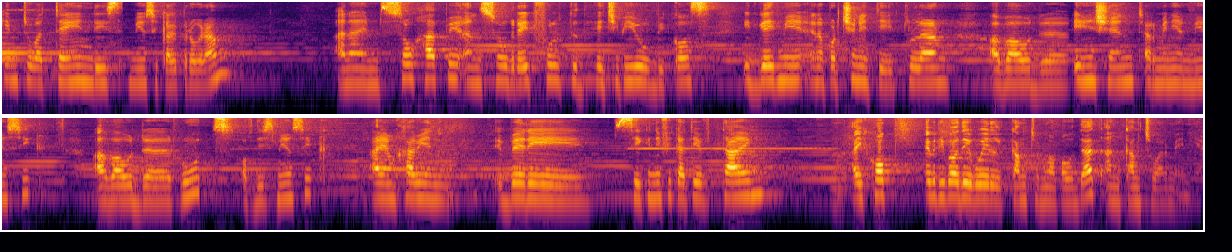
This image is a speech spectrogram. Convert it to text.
came to attend this musical program and I'm so happy and so grateful to the AGBU because it gave me an opportunity to learn about the ancient Armenian music, about the roots of this music. I am having a very significant time. I hope everybody will come to know about that and come to Armenia.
